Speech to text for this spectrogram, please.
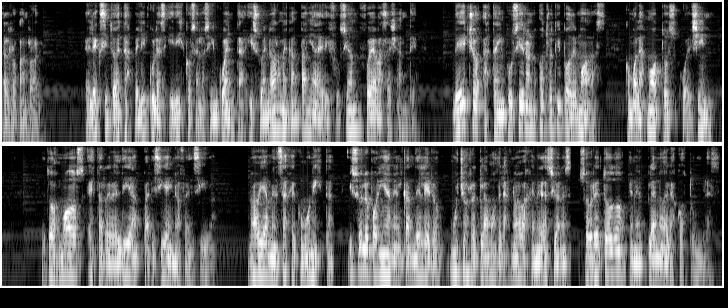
el rock and roll. El éxito de estas películas y discos en los 50 y su enorme campaña de difusión fue avasallante. De hecho, hasta impusieron otro tipo de modas, como las motos o el jean. De todos modos, esta rebeldía parecía inofensiva. No había mensaje comunista y solo ponía en el candelero muchos reclamos de las nuevas generaciones, sobre todo en el plano de las costumbres.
